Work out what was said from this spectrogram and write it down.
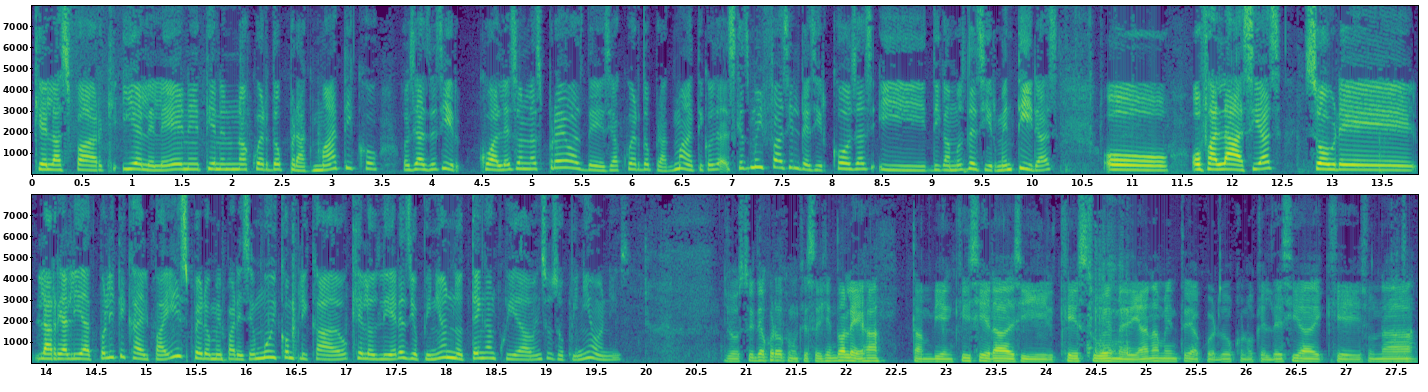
que las FARC y el ELN tienen un acuerdo pragmático. O sea, es decir, ¿cuáles son las pruebas de ese acuerdo pragmático? Es que es muy fácil decir cosas y, digamos, decir mentiras o, o falacias sobre la realidad política del país, pero me parece muy complicado que los líderes de opinión no tengan cuidado en sus opiniones. Yo estoy de acuerdo con lo que está diciendo Aleja, también quisiera decir que estuve medianamente de acuerdo con lo que él decía de que es una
